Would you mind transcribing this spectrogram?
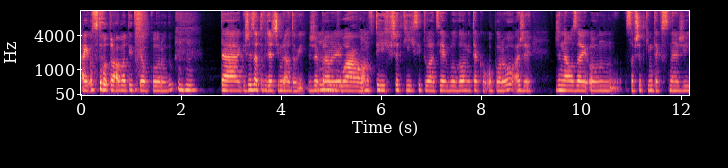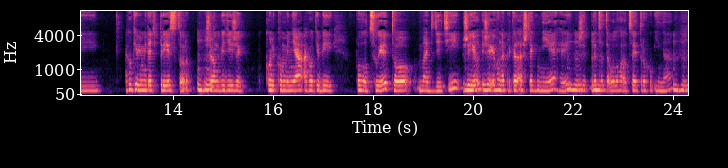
aj od toho traumatického pôrodu, mm-hmm. Tak že za to vďačím Radovi, že mhm, práve mm, wow. on v tých všetkých situáciách bol veľmi takou oporou a že, že naozaj on sa všetkým tak snaží ako keby mi dať priestor, mm-hmm. že on vidí, že koľko mňa ako keby pohocuje to mať deti, mm-hmm. že, jeho, že jeho napríklad až tak nie, hej, mm-hmm. že predsa mhm. tá úloha otca je trochu iná. Mm-hmm.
